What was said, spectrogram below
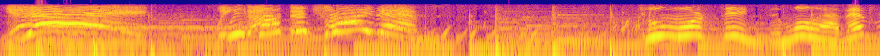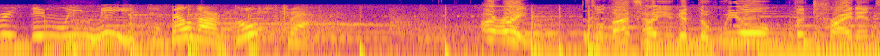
Yay! We, got, the trident! Two more things and we'll have everything we need to build our ghost trap. All right, so that's how you get the wheel, the trident,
